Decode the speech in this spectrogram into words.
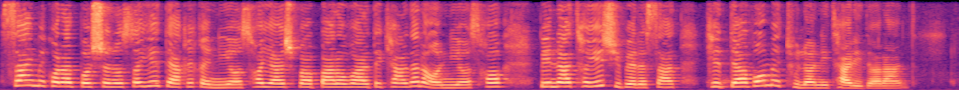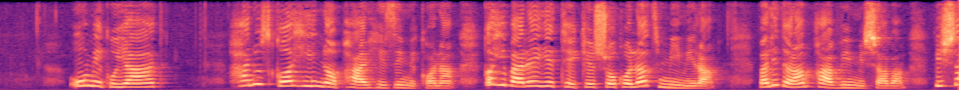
سعی می کند با شناسایی دقیق نیازهایش و برآورده کردن آن نیازها به نتایجی برسد که دوام طولانی تری دارند. او می‌گوید هنوز گاهی ناپرهیزی می کنم گاهی برای یه تکه شکلات می میرم ولی دارم قوی می شوم بیشتر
